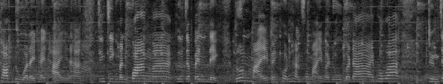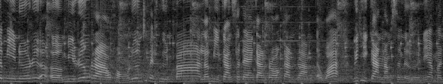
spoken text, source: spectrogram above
ชอบดูอะไรไทยๆนะคะ จริง ๆ มันกว้างมาก คือจะเป็นเด็กรุ่นใหม่ เป็นคนทันสมัยมาดูก็ได้ เพราะว่าถึงจะมีเนื้อเรื่องเอ่อมีเรื่องราวของเรื่องที่เป็นพื้นบ้าน แล้วมีการแสดงการร้องการรำแต่ว่าวิธีการนำเสนอเนี่ยมัน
